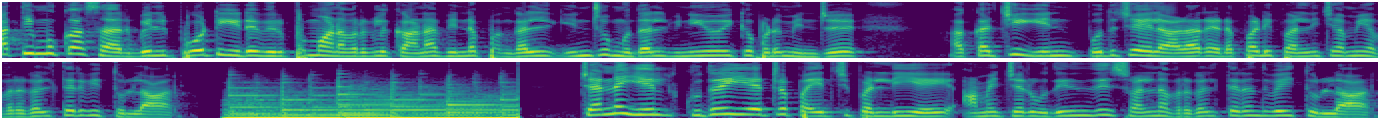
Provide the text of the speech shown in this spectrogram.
அதிமுக சார்பில் போட்டியிட விருப்பமானவர்களுக்கான விண்ணப்பங்கள் இன்று முதல் விநியோகிக்கப்படும் என்று அக்கட்சியின் பொதுச் செயலாளர் எடப்பாடி பழனிசாமி அவர்கள் தெரிவித்துள்ளார். சென்னையில் குதிரையேற்ற பயிற்சி பள்ளியை அமைச்சர் உதயநிதி ஸ்டாலின் அவர்கள் திறந்து வைத்துள்ளார்.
